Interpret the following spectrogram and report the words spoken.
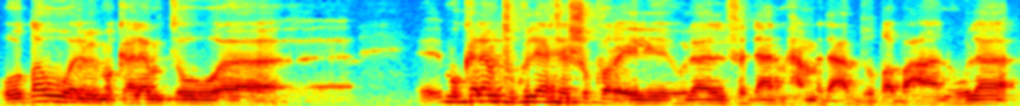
وطول بمكالمته مكالمته كلها شكر إلي ولا الفنان محمد عبده طبعا ولا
